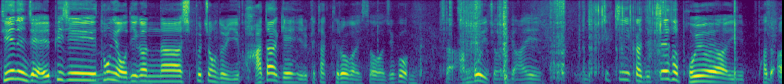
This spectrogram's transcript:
뒤에는 이제 LPG 통이 어디 갔나 싶을 정도로 이 바닥에 이렇게 딱 들어가 있어 가지고 자, 안 보이죠. 이게 아예 이 찍찍이까지 떼서 보여야 이 바닥 아,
